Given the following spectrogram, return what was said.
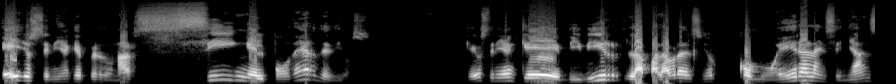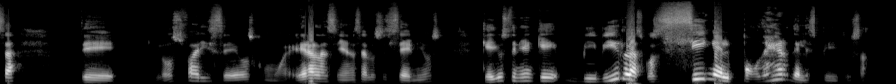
ellos tenían que perdonar sin el poder de Dios. Que ellos tenían que vivir la palabra del Señor como era la enseñanza de los fariseos, como era la enseñanza de los esenios, que ellos tenían que vivir las cosas sin el poder del Espíritu Santo.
